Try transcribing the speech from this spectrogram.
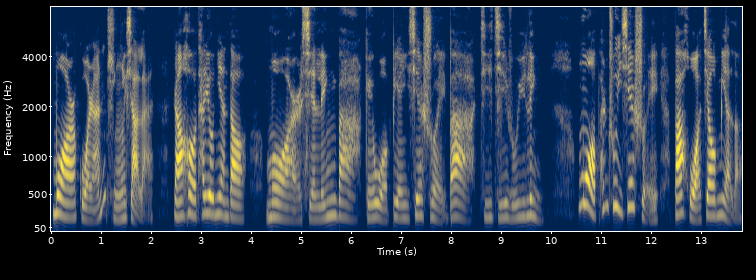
木耳果然停了下来，然后他又念道：“莫尔显灵吧，给我变一些水吧，急急如律令。”莫喷出一些水，把火浇灭了。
